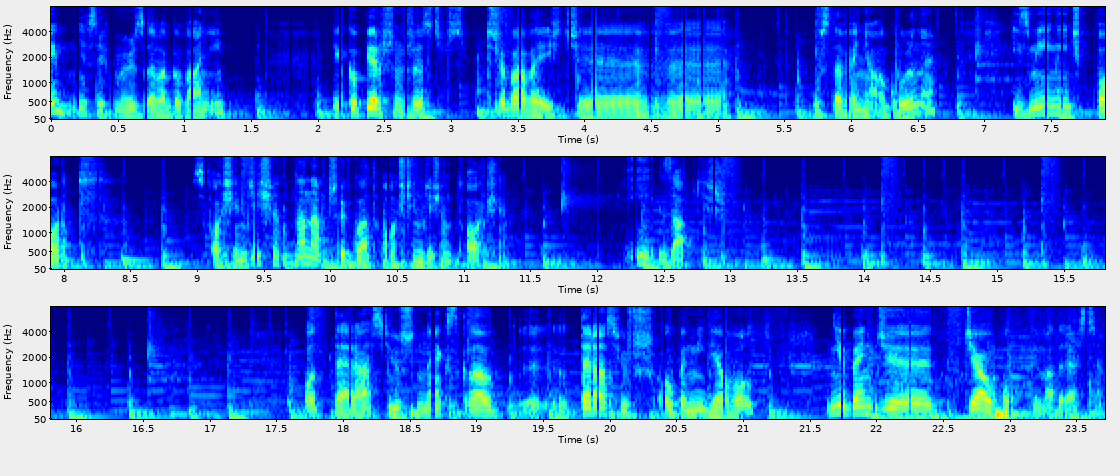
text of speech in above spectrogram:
Jesteśmy już zalogowani. Jako pierwszą rzecz trzeba wejść e, w ustawienia ogólne i zmienić port z 80 na na przykład 88. I zapisz. Od teraz już Nextcloud, e, teraz już Open Media Vault nie będzie działał pod tym adresem.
